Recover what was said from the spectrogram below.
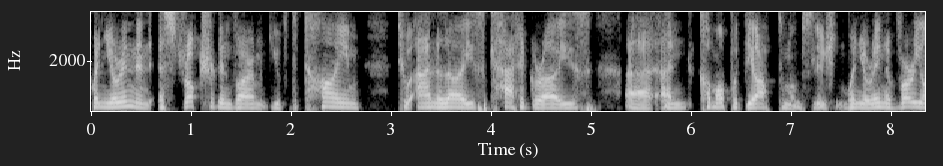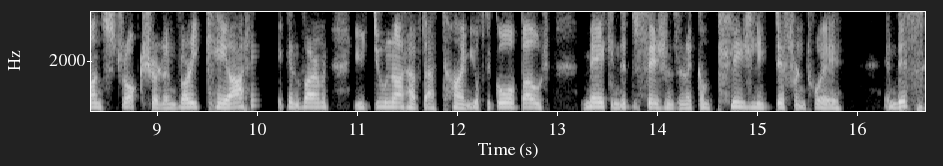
when you're in an, a structured environment, you've the time to analyze, categorize, uh, and come up with the optimum solution. When you're in a very unstructured and very chaotic environment, you do not have that time. You have to go about making the decisions in a completely different way. In this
